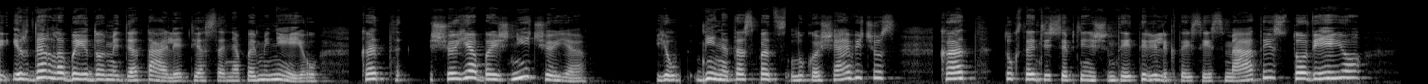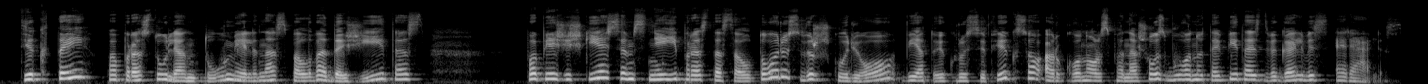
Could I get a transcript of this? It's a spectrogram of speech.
Ir dar labai įdomi detalė, tiesa, nepaminėjau, kad šioje bažnyčioje jau mini tas pats Lukoševičius, kad 1713 metais stovėjo tik tai paprastų lentų, mėlyna spalva dažytas, popiežiškiesiems neįprastas altorius, virš kurio vietoj krucifikso ar ko nors panašaus buvo nutapytas dvigalvis erelis.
